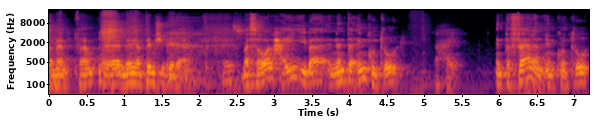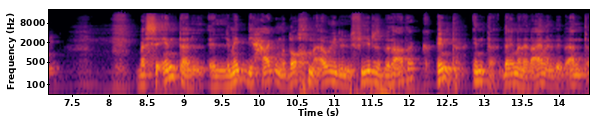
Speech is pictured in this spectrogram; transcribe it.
تمام فاهم؟ هي الدنيا بتمشي كده يعني. بس هو الحقيقي بقى إن أنت ان كنترول ده حقيقي. أنت فعلا in control بس أنت اللي مدي حجم ضخم قوي لل fears بتاعتك أنت أنت. دايما العامل بيبقى أنت.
